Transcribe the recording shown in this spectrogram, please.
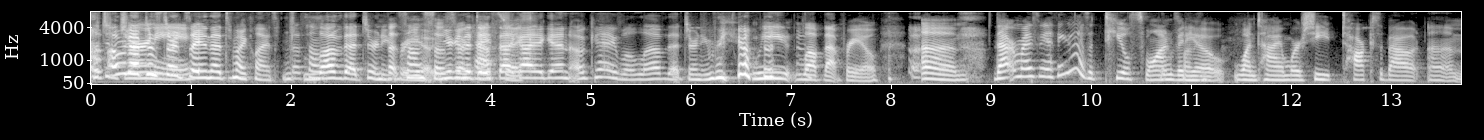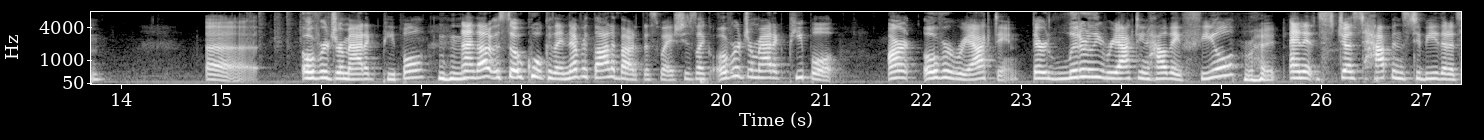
Such a I'm gonna have to start saying that to my clients. That sounds- love that journey that for sounds you. so You're gonna date that guy again? Okay, well, love that journey for you. we love that for you. Um, that reminds me, I think it was a Teal Swan That's video one time where she talks about um, uh, over dramatic people. Mm-hmm. And I thought it was so cool because I never thought about it this way. She's like, over dramatic people aren't overreacting, they're literally reacting how they feel. right. And it just happens to be that it's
